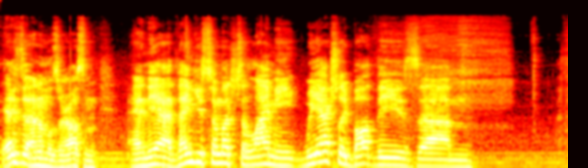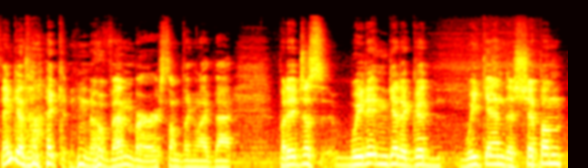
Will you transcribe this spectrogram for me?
yeah, These animals are awesome. And yeah, thank you so much to Limey. We actually bought these, um, I think in like November or something like that. But it just, we didn't get a good weekend to ship them.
